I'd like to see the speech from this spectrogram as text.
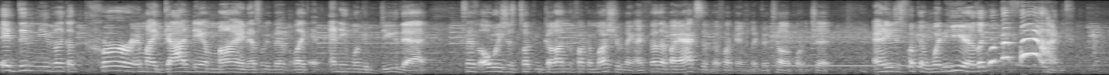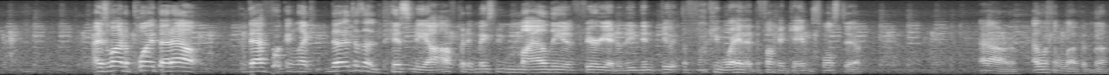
It didn't even like occur in my goddamn mind. That's what like anyone could do that. Cause I've always just fucking gone the fucking mushroom thing. I found that by accident, the fucking like the teleport shit. And he just fucking went here. Like what the fuck? I just wanted to point that out. That fucking, like, that doesn't piss me off, but it makes me mildly infuriated that he didn't do it the fucking way that the fucking game's supposed to. I don't know. I fucking love him, though.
